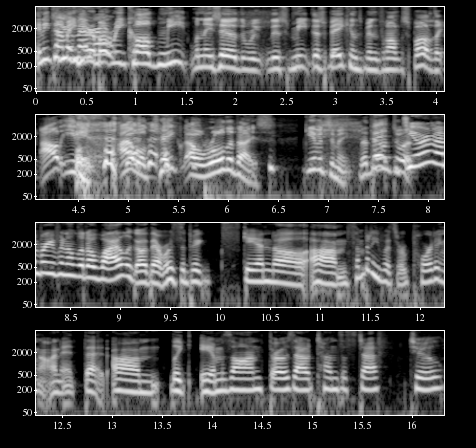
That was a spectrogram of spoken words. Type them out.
Anytime You I hear about recalled meat, when they say "The- this meat, this bacon's been found spoiled, like, I'll eat it. I will take. I will roll the dice. Give it to me. But But don't do, do, you remember even a little while ago there was a big scandal? Um, somebody was reporting on it that um, like Amazon throws out tons of stuff too,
